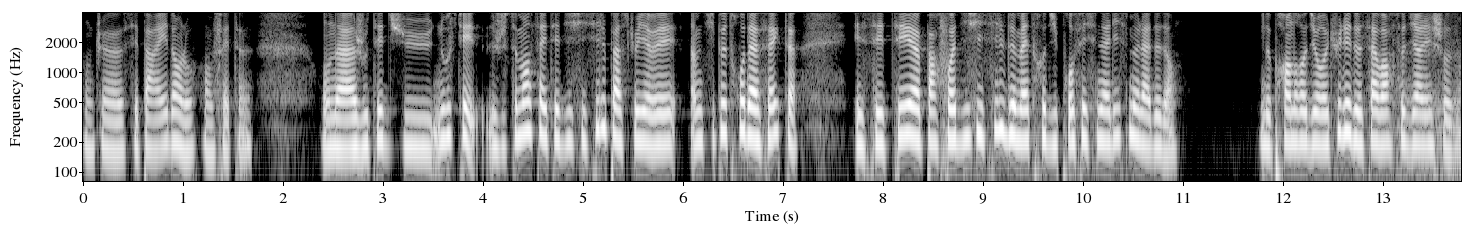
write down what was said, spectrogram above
Donc euh, c'est pareil dans l'eau en fait. On a ajouté du. Nous, justement, ça a été difficile parce qu'il y avait un petit peu trop d'affect et c'était euh, parfois difficile de mettre du professionnalisme là-dedans, de prendre du recul et de savoir se dire les choses.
